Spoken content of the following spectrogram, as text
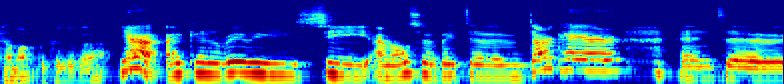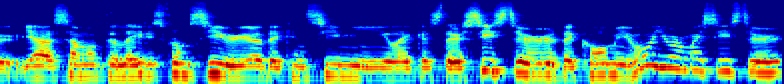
come up because of that? yeah i can really see. I'm also a bit uh, dark hair and uh, yeah some of the ladies from syria they can see me like as their sister. They call me oh you're my sister.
